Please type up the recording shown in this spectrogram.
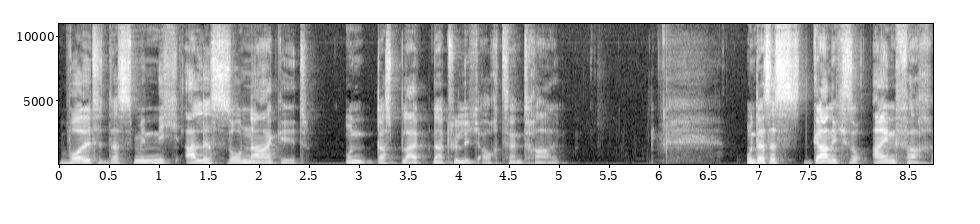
wollte, dass mir nicht alles so nahe geht. Und das bleibt natürlich auch zentral. Und das ist gar nicht so einfach,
